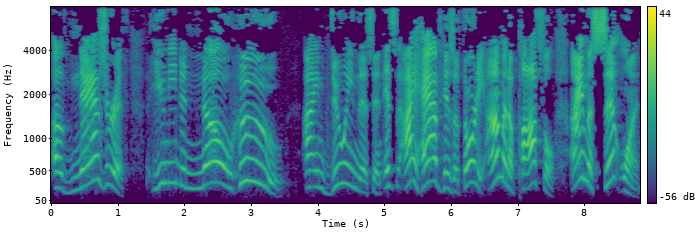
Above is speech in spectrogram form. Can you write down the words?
of Nazareth. You need to know who I'm doing this in. It's I have his authority. I'm an apostle. I'm a sent one.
